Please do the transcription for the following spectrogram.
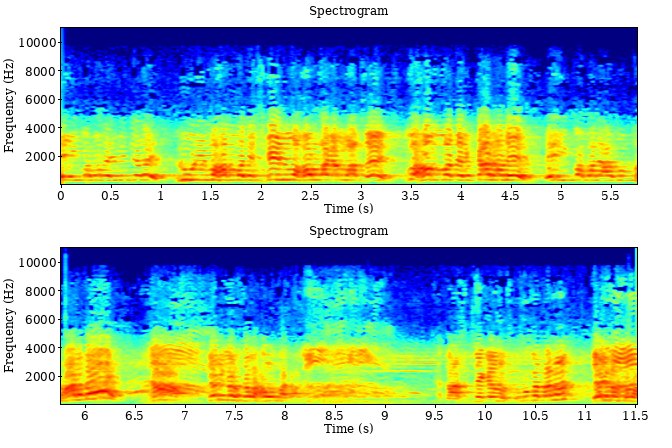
এই কপালের ভিতরে নুরি মোহাম্মদের শিল মহল লাগানো আছে। মোহাম্মদের কারণে এই কপালে আগুন ধরবে না। জোরে কাছে ভালো আসছে কেন? শুরু কথা না? জোরে বন্ধুরা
